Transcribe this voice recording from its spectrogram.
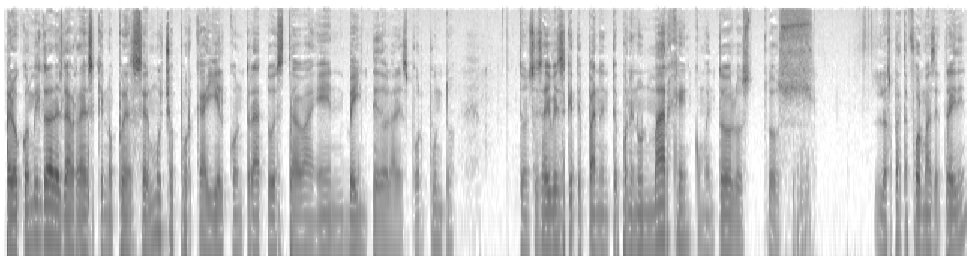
pero con mil dólares la verdad es que no puedes hacer mucho porque ahí el contrato estaba en 20 dólares por punto. Entonces hay veces que te ponen, te ponen un margen, como en todos los, los las plataformas de trading.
